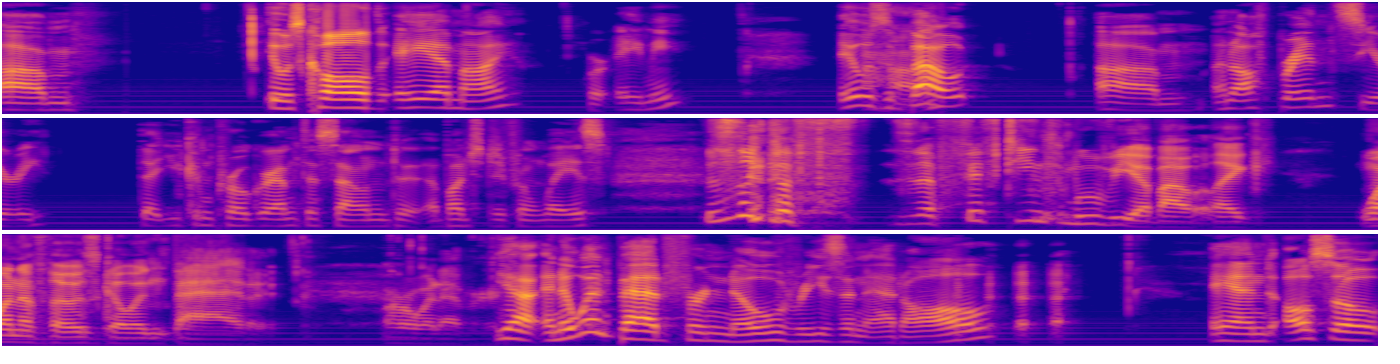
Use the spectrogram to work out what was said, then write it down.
Um, it was called AMI or Amy. It was Uh-huh. about um, an off-brand Siri that you can program to sound a bunch of different ways. This is like the f- the fifteenth movie about like one of those going bad or whatever. Yeah, and it went bad for no reason at all. and also,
